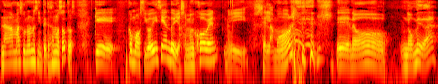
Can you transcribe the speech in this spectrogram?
nada más uno nos interesa a nosotros. Que, como sigo diciendo, yo soy muy joven y pues, el amor eh, no, no me da.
